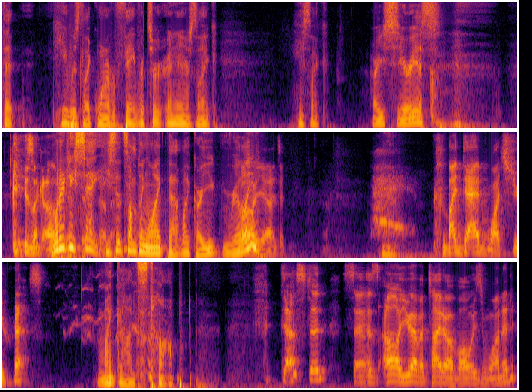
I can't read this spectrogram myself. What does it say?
that he was like one of her favorites? Or, and he was like, he's like, are you serious? He's like, oh, what did he say? He said something like that. Like, are you really? Oh yeah. I did. My dad watched you wrestle. My God, stop. Dustin says, "Oh, you have a title I've always wanted."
